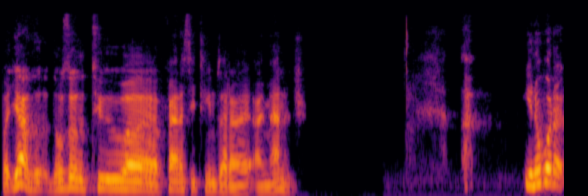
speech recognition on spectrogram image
But yeah, th- those are the two uh, fantasy teams that I, I manage. You know what? I,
